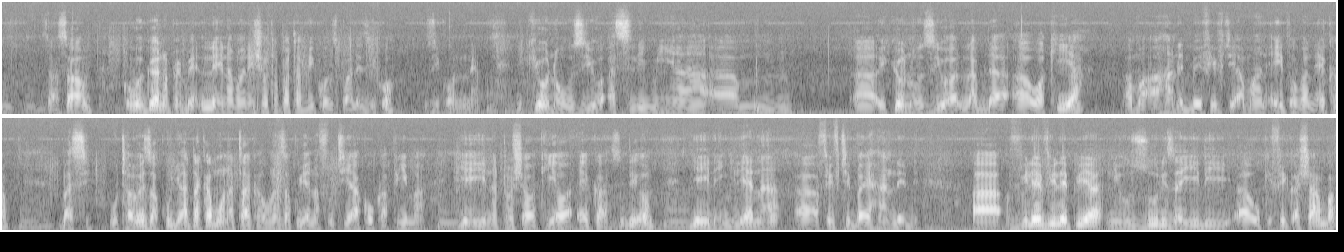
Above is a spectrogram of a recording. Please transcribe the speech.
mm -hmm. sawa sawa. Kwa hivyo ikiwa na pembe nne inamaanisha utapata beacons pale ziko ziko nne. mm -hmm. Ikiwa unauziwa asilimia um, uh, ikiwa unauziwa labda uh, wakia ama 100 by 50 ama an eighth of an acre mm. basi utaweza kuja hata kama unataka unaweza kuja na futi yako ukapima. mm. Je, hii inatosha wakia wa acre si ndio? Je, inaingiliana uh, 50 by 100. Uh, vile vile pia ni uzuri zaidi uh, ukifika shamba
